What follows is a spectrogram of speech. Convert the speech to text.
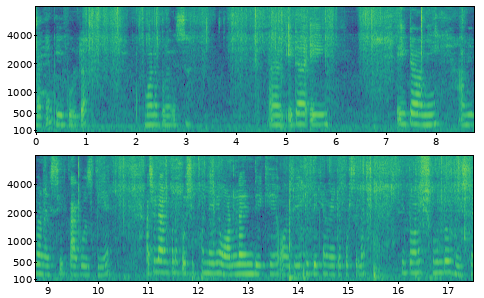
দেখেন এই ফুলটা ময়লা পড়ে গেছে। আর এটা এই, এইটা আমি আমি বানাইছি কাগজ দিয়ে। আসলে আমি কোনো প্রশিক্ষণ নিইনি অনলাইন দেখে ইউটিউব দেখে আমি এটা করছিলাম। কিন্তু অনেক সুন্দর হয়েছে।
